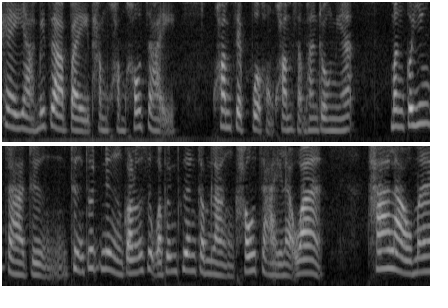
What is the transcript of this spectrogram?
พยายามที่จะไปทำความเข้าใจ ความเจ็บปวดของความสัมพันธ์ตรงเนี้ยมันก็ยิ่งตราตรึง ถึงจุดหนึ่งก็รู้สึกว่าเพื่อนๆกำลังเข้าใจแล้วว่า ถ้าเราไม่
